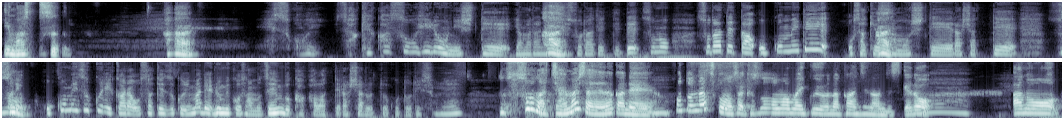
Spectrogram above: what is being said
います。はい。すごい。酒粕を肥料にして山田錦育てて、はい、で、その育てたお米でお酒を醸していらっしゃって、はい、つまりお米作りからお酒作りまでルミ子さんも全部関わってらっしゃるということですよね。そうなっちゃいましたね。なんかね、うん、本当夏子の先そのまま行くような感じなんですけど、あの、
